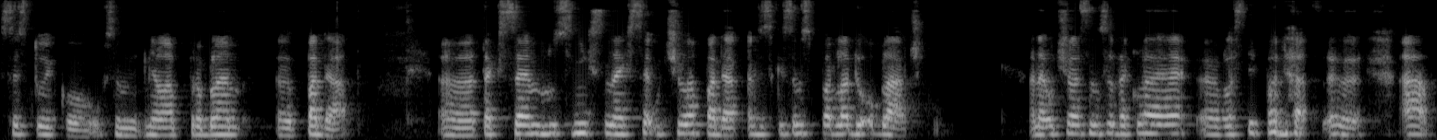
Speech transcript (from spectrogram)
se stojkou, jsem měla problém uh, padat, uh, tak jsem v lucních snech se učila padat a vždycky jsem spadla do obláčku. A naučila jsem se takhle uh, vlastně padat. A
